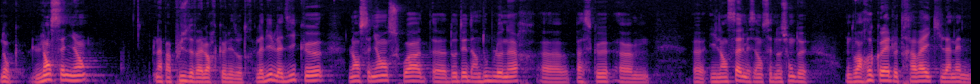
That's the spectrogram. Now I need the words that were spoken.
Donc l'enseignant, n'a pas plus de valeur que les autres. La Bible a dit que l'enseignant soit euh, doté d'un double honneur euh, parce qu'il euh, il enseigne, mais c'est dans cette notion de on doit reconnaître le travail qu'il amène.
